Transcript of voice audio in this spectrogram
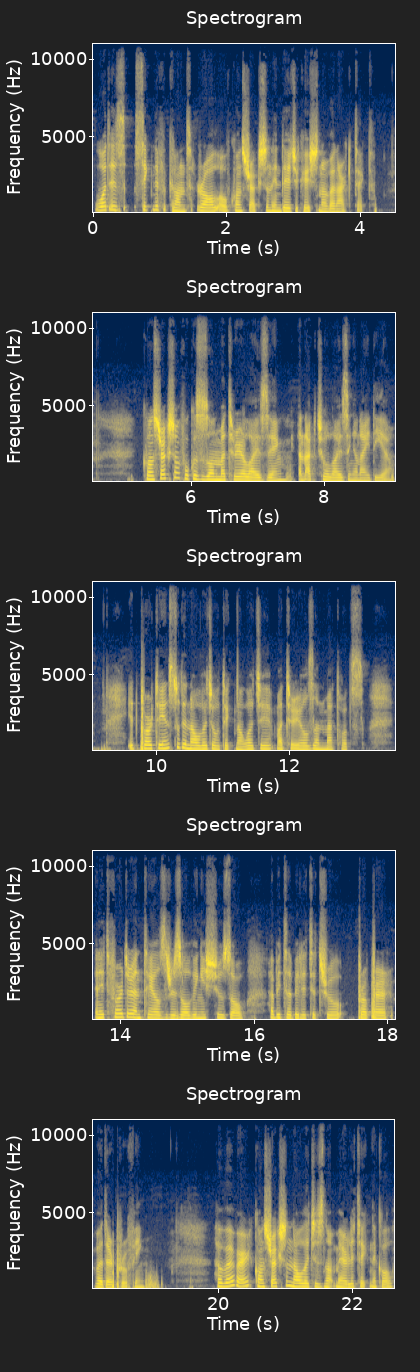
what is significant role of construction in the education of an architect? Construction focuses on materializing and actualizing an idea. It pertains to the knowledge of technology, materials, and methods, and it further entails resolving issues of habitability through proper weatherproofing. However, construction knowledge is not merely technical.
